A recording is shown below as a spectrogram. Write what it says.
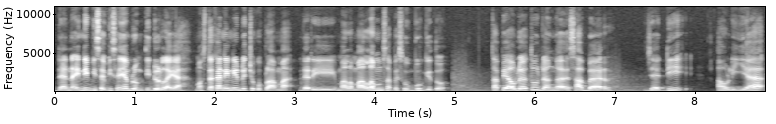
Dana ini bisa-bisanya belum tidur lah ya. Maksudnya kan ini udah cukup lama dari malam-malam sampai subuh gitu. Tapi Aulia tuh udah nggak sabar. Jadi Aulia,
